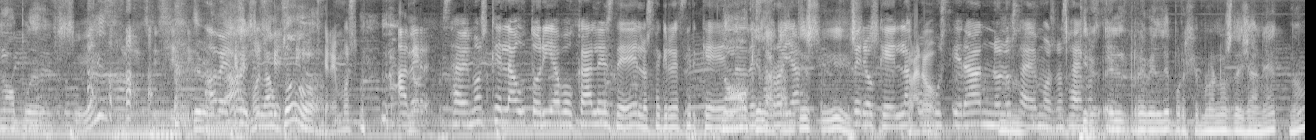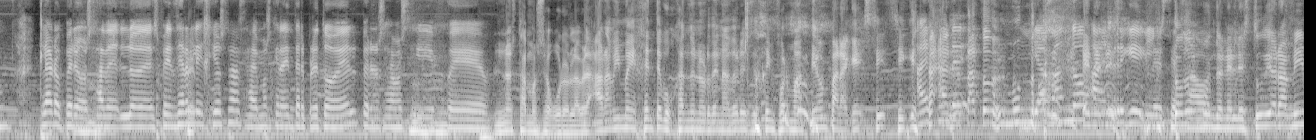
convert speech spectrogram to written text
No puede. ¿Sí? Sí, sí, sí. De A ver, verdad, es el autor. sí, queremos- A ver, sabemos que la autoría vocal es de él, o sea, quiero decir que él No, la que la desarrolla, cante sí, pero sí. que él la Claro. compusiera no lo sabemos, no sabemos. Quiero-. El rebelde, por ejemplo, no es de Janet, ¿no? Claro, pero o sea, de- lo de experiencia religiosa sabemos que la interpretó él, pero no sabemos si fue. No estamos seguros, la verdad. Ahora mismo hay gente buscando en ordenadores esta información para que sí, sí que está todo el mundo llamando en a el- Enrique Iglesias Todo el mundo en el estudio ahora mismo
